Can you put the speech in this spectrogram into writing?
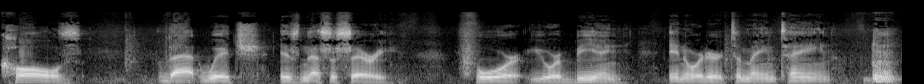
calls that which is necessary for your being in order to maintain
